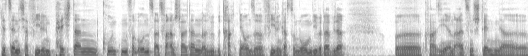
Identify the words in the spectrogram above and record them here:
letztendlich ja vielen Pächtern, Kunden von uns als Veranstaltern. Also wir betrachten ja unsere vielen Gastronomen, die wir da wieder äh, quasi an einzelnen Ständen ja äh,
